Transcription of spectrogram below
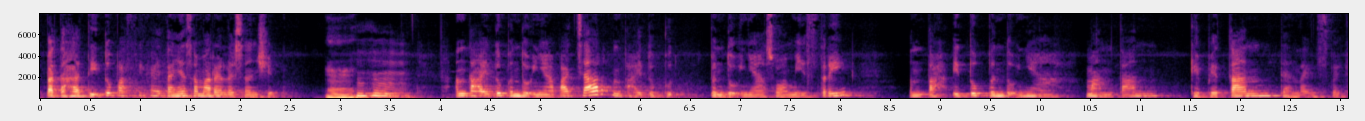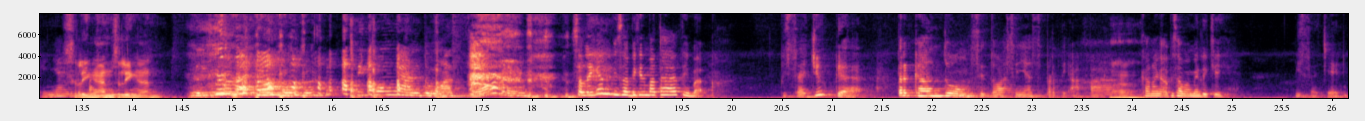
patah hati itu pasti kaitannya sama relationship. Hmm. Entah itu bentuknya pacar, entah itu bu- bentuknya suami istri, entah itu bentuknya mantan, gebetan dan lain sebagainya. Selingan, pasti- selingan. tikungan tuh mas ya. Selingan bisa bikin patah hati Mbak. Bisa juga, tergantung situasinya seperti apa. Ah. Karena nggak bisa memiliki. Bisa jadi,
